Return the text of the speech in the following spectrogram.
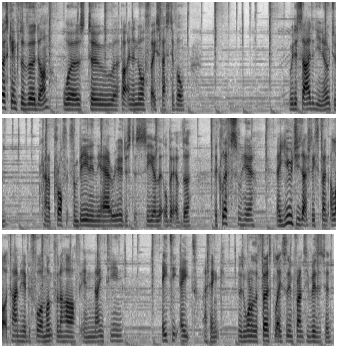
first came to the Verdon was to uh, part in the North Face Festival. We decided, you know, to kind of profit from being in the area just to see a little bit of the, the cliffs from here. Now Yuji's actually spent a lot of time here before, a month and a half in 1988, I think. It was one of the first places in France he visited.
